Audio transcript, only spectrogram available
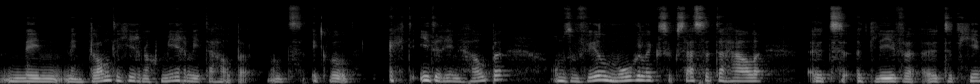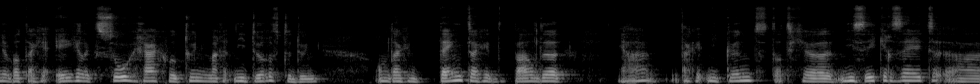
mijn, mijn klanten hier nog meer mee te helpen. Want ik wil echt iedereen helpen om zoveel mogelijk successen te halen uit het leven, uit hetgene wat dat je eigenlijk zo graag wilt doen, maar het niet durft te doen omdat je denkt dat je bepaalde, ja, dat je het niet kunt, dat je niet zeker bent, uh,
